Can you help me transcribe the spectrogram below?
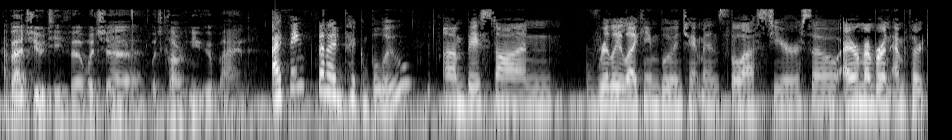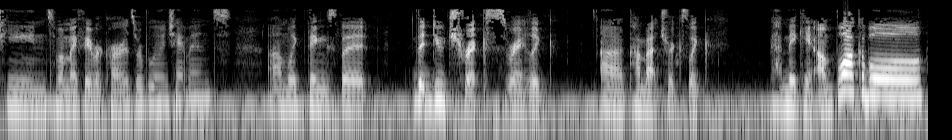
How about you, Tifa? Which uh, which color can you get behind? I think that I'd pick blue, um, based on really liking blue enchantments the last year or so. I remember in M13, some of my favorite cards were blue enchantments, um, like things that that do tricks, right? Like uh, combat tricks, like making it unblockable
